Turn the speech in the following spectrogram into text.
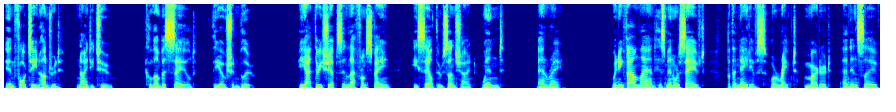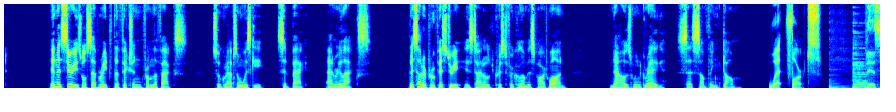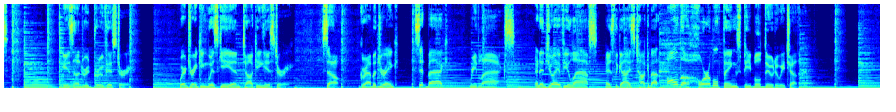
In 1492, Columbus sailed the ocean blue. He had three ships and left from Spain. He sailed through sunshine, wind, and rain. When he found land, his men were saved, but the natives were raped, murdered, and enslaved. In this series, we'll separate the fiction from the facts. So grab some whiskey, sit back, and relax. This 100 proof history is titled Christopher Columbus Part 1. Now is when Greg says something dumb. Wet farts. This is 100 Proof History. We're drinking whiskey and talking history. So, grab a drink, sit back, relax, and enjoy a few laughs as the guys talk about all the horrible things people do to each other.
